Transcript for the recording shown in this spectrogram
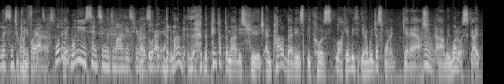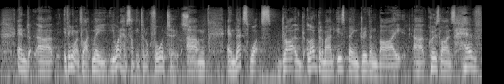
less than 24, 24 hours. hours, What, are we, what are you sensing the demand is here in Uh, Australia? the demand, the, the pent-up demand is huge, and part of that is because, like everything, you know, we just want to get out. Mm. Uh, we want to escape, and uh, if anyone's like me, you want to have something to look forward to. Um, and that's what's dri- a lot of the demand is being driven by uh, cruise lines have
